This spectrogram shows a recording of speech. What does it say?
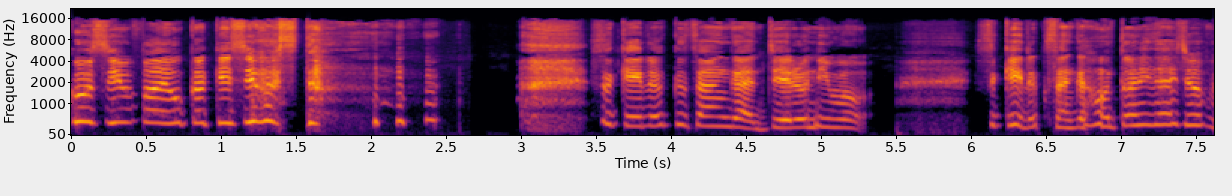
ご心配おかけしました。スケロクさんが、ジェロにも。スケロクさんが本当に大丈夫？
